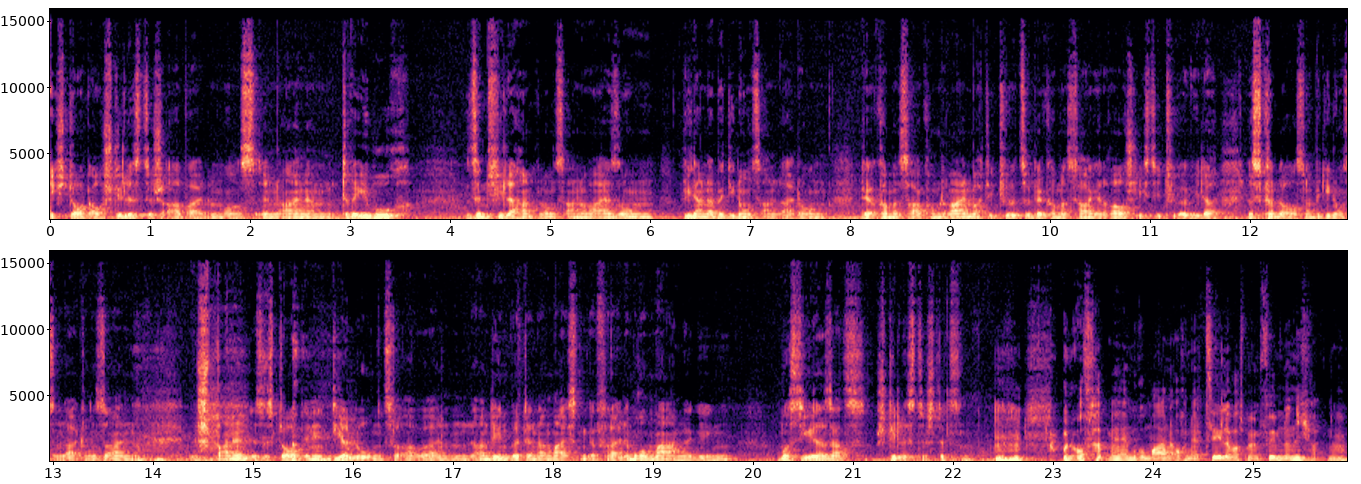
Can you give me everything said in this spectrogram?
ich dort auch stilistisch arbeiten muss. In einem Drehbuch sind viele Handlungsanweisungen wie in einer Bedienungsanleitung. Der Kommissar kommt rein, macht die Tür zu, der Kommissar geht raus, schließt die Tür wieder. Das könnte auch aus einer Bedienungsanleitung sein. Spannend ist es dort, in den Dialogen zu arbeiten. An denen wird dann am meisten gefallen. Im Roman dagegen muss jeder Satz stilistisch sitzen. Mhm. Und oft hat man ja im Roman auch einen Erzähler, was man im Film dann nicht hat, ne?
